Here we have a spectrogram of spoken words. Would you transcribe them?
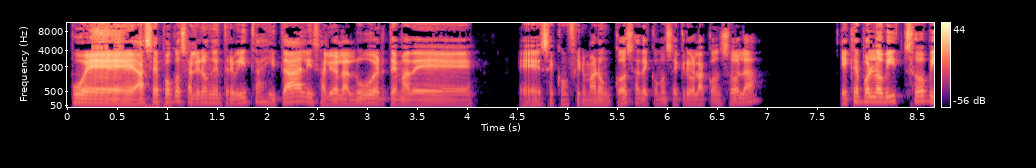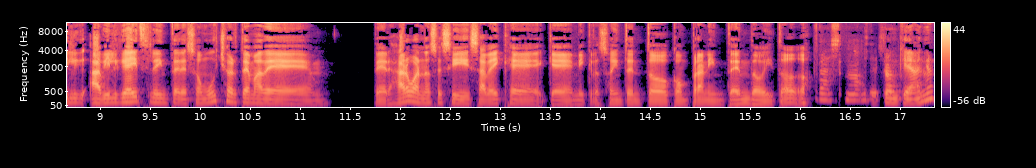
Pues hace poco salieron entrevistas y tal, y salió a la luz el tema de... eh, se confirmaron cosas de cómo se creó la consola. Y es que por lo visto a Bill Gates le interesó mucho el tema de del hardware. No sé si sabéis que, que Microsoft intentó comprar Nintendo y todo. No. ¿Eso en qué año?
